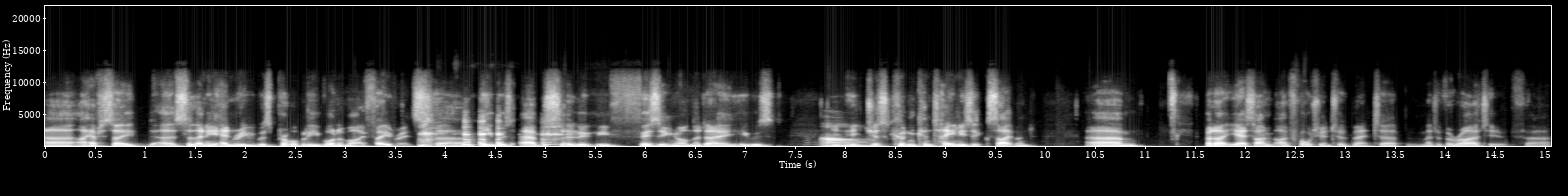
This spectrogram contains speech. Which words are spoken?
Uh, I have to say, uh, Sir Henry was probably one of my favourites. Uh, he was absolutely fizzing on the day. He was Oh. He, he, oh. just couldn't contain his excitement. Um, but uh, yes, I'm, I'm fortunate to have met uh, met a variety of, uh,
